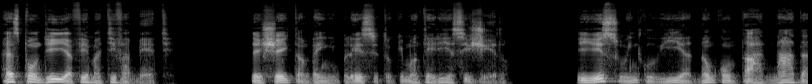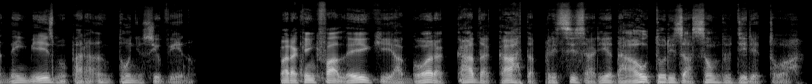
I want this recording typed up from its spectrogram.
Respondi afirmativamente. Deixei também implícito que manteria sigilo. E isso incluía não contar nada nem mesmo para Antônio Silvino. Para quem falei que agora cada carta precisaria da autorização do diretor.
